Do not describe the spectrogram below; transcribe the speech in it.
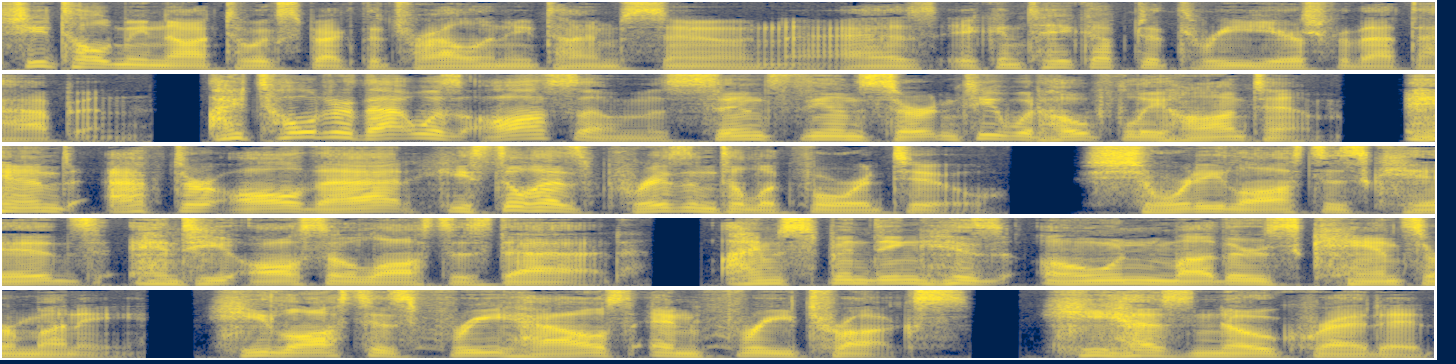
She told me not to expect the trial anytime soon, as it can take up to three years for that to happen. I told her that was awesome, since the uncertainty would hopefully haunt him. And after all that, he still has prison to look forward to. Shorty lost his kids, and he also lost his dad. I'm spending his own mother's cancer money. He lost his free house and free trucks. He has no credit,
